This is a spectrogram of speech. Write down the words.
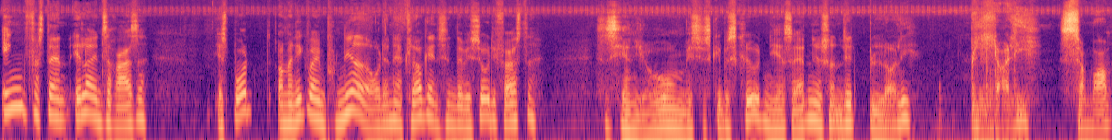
ingen forstand eller interesse. Jeg spurgte, om han ikke var imponeret over den her klokkeindsigt, da vi så de første. Så siger han, jo, hvis jeg skal beskrive den, ja, så er den jo sådan lidt blålig. Blålig? Som om.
